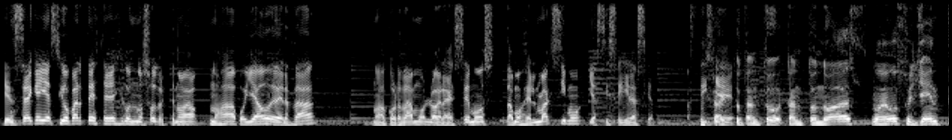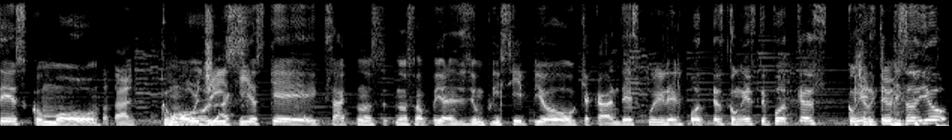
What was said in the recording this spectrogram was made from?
quien sea que haya sido parte de este viaje con nosotros, que nos ha apoyado de verdad nos acordamos, lo agradecemos, damos el máximo y así seguirá siendo. Exacto, tanto, tanto nuevas, nuevos oyentes como, Total. como, aquellos que exacto, nos, nos, apoyaron desde un principio o que acaban de descubrir el podcast con este podcast, con este episodio.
